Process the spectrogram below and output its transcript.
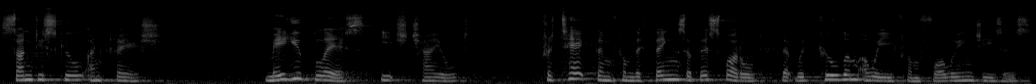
Sunday School and Creche May you bless each child. Protect them from the things of this world that would pull them away from following Jesus.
